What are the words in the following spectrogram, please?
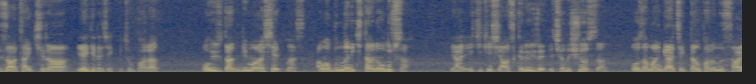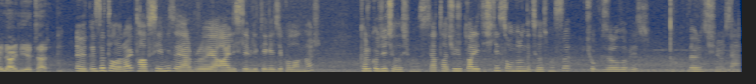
E zaten kiraya gidecek bütün para. O yüzden bir maaş yetmez. Ama bundan iki tane olursa yani iki kişi asgari ücretle çalışıyorsa o zaman gerçekten paranız hayli hayli yeter. Evet özet olarak tavsiyemiz eğer buraya ailesiyle birlikte gelecek olanlar karı koca çalışmanız. Hatta çocuklar yetişkinse onların da çalışması çok güzel olabilir. Böyle düşünüyoruz yani.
